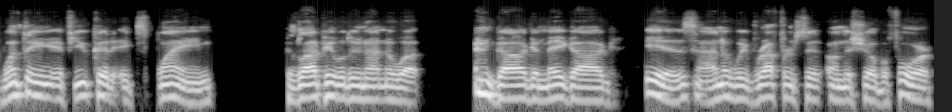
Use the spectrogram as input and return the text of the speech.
One thing, if you could explain, because a lot of people do not know what Gog and Magog is. I know we've referenced it on the show before.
